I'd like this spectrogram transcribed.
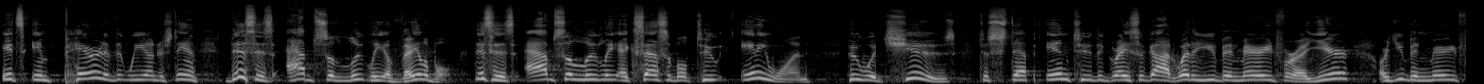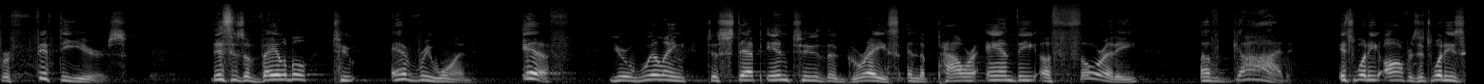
It's imperative that we understand this is absolutely available. This is absolutely accessible to anyone who would choose to step into the grace of God, whether you've been married for a year or you've been married for 50 years. This is available to everyone if you're willing to step into the grace and the power and the authority of God. It's what He offers, it's what He's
